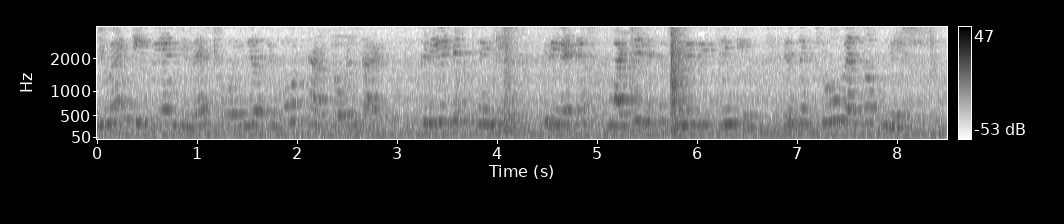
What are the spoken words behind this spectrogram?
UNDP and UNESCO in their reports have told that creative thinking, creative multidisciplinary thinking is the true wealth of nations.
